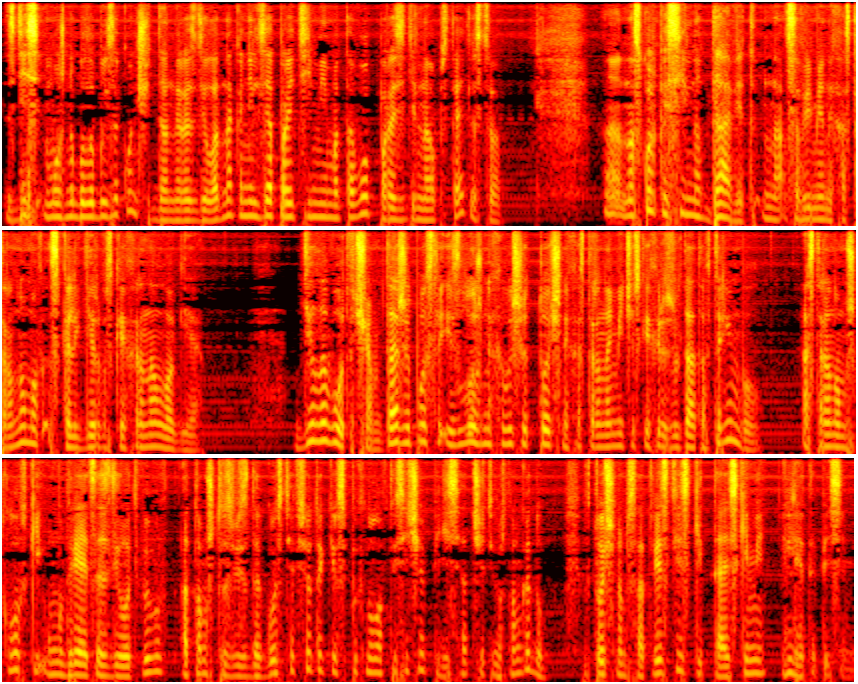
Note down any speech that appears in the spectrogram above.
Здесь можно было бы и закончить данный раздел, однако нельзя пройти мимо того поразительного обстоятельства, а, насколько сильно давит на современных астрономов скаллигеровская хронология – Дело вот в чем. Даже после изложенных выше точных астрономических результатов Тримбл, астроном Шкловский умудряется сделать вывод о том, что звезда гостя все-таки вспыхнула в 1054 году, в точном соответствии с китайскими летописями.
